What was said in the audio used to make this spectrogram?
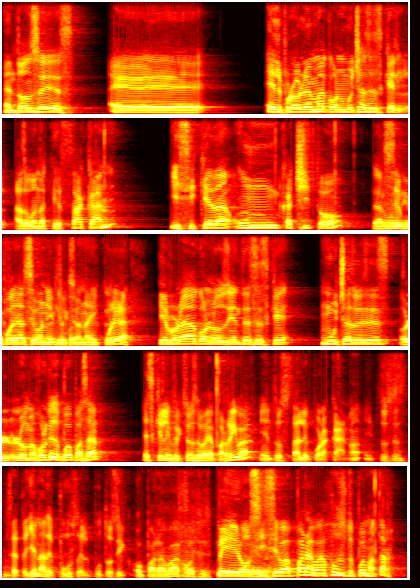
Entonces, eh, el problema con muchas es que, haz cuenta que sacan y si queda un cachito, se puede hacer una infección ahí culera. Y el problema con los dientes es que muchas veces, lo mejor que te puede pasar es que la infección se vaya para arriba y entonces sale por acá, ¿no? Entonces se te llena de pus el puto hocico. O para abajo. Si es que Pero si se va para abajo, eso te puede matar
